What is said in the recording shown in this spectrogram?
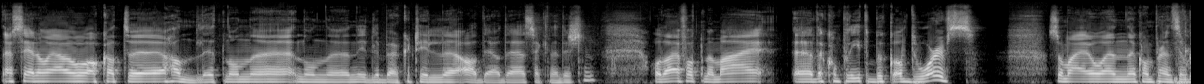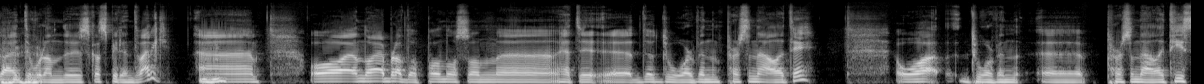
Jeg ser nå, jeg har jo akkurat eh, handlet noen, eh, noen nydelige bøker til eh, ADHD Second Edition, og da har jeg fått med meg uh, The Complete Book of Dwarves, som er jo en comprehensive guide til hvordan du skal spille en dverg. Eh, og nå har jeg bladd opp på noe som eh, heter eh, The Dwarven Personality, og Dwarven Personalities.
